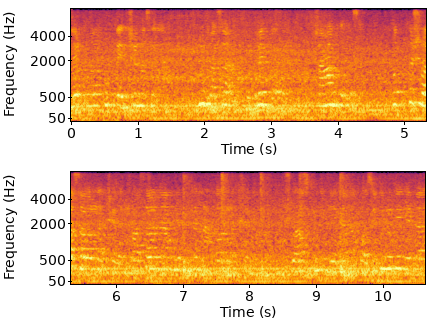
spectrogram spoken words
जर तुम्हाला खूप टेन्शन असेल ना तुम्ही बसा मुद्रेत बसा शांत बसा. फक्त श्वासावर लक्ष द्या. श्वासावर ना म्हणजे तुमच्या नाकावर लक्ष द्या. श्वास तुम्ही घेताना पॉझिटिव्हिटी घेता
